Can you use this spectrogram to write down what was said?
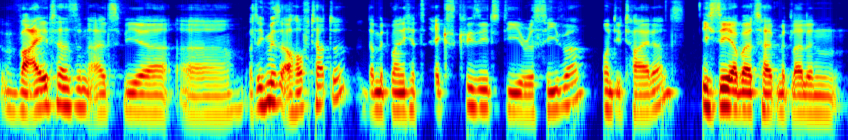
weiter sind, als wir, äh, als ich mir es erhofft hatte. Damit meine ich jetzt exquisit die Receiver und die Titans. Ich sehe aber jetzt halt mittlerweile ein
